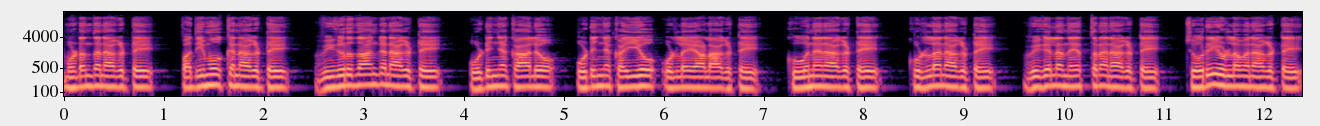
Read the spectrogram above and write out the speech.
മുടന്തനാകട്ടെ പതിമൂക്കനാകട്ടെ വികൃതാംഗനാകട്ടെ ഒടിഞ്ഞ കാലോ ഒടിഞ്ഞ കയ്യോ ഉള്ളയാളാകട്ടെ കൂനനാകട്ടെ കുള്ളനാകട്ടെ വികലനേത്രനാകട്ടെ ചൊറിയുള്ളവനാകട്ടെ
